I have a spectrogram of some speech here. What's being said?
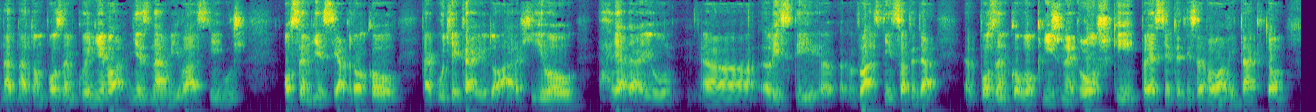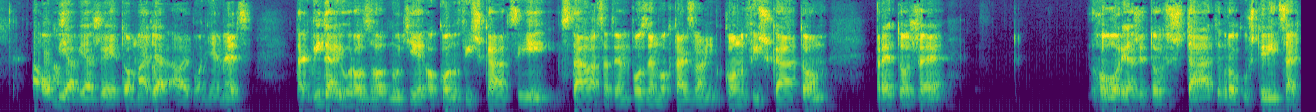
na, na tom pozemku je nevla, neznámy vlastník už 80 rokov, tak utekajú do archívov, hľadajú listy vlastníctva, teda pozemkovo-knižné vložky, presne tedy sa volali mhm. takto, a objavia, že je to Maďar alebo Nemec, tak vydajú rozhodnutie o konfiškácii, stáva sa ten pozemok tzv. konfiškátom, pretože hovoria, že to štát v roku 45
